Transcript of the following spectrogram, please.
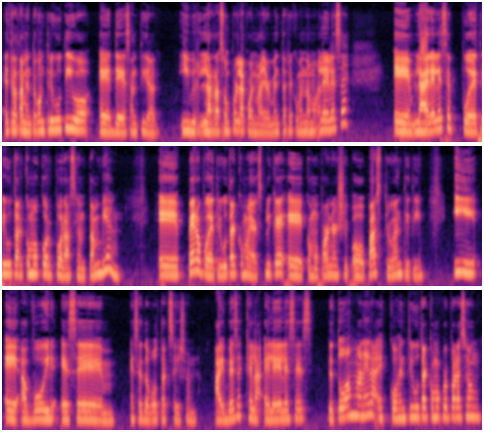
el tratamiento contributivo eh, de esa entidad. Y la razón por la cual mayormente recomendamos el LLC Em, la LLC puede tributar como corporación también, eh, pero puede tributar, como ya expliqué, eh, como partnership o pass-through entity y eh, avoid ese, ese double taxation. Hay veces que las LLCs de todas maneras escogen tributar como corporación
